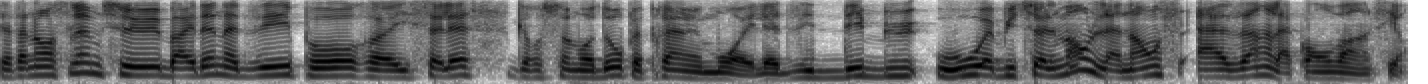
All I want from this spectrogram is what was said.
Cette annonce-là, M. Biden a dit pour, euh, il se laisse grosso modo à peu près un mois. Il a dit début août. Habituellement, on l'annonce avant la convention.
